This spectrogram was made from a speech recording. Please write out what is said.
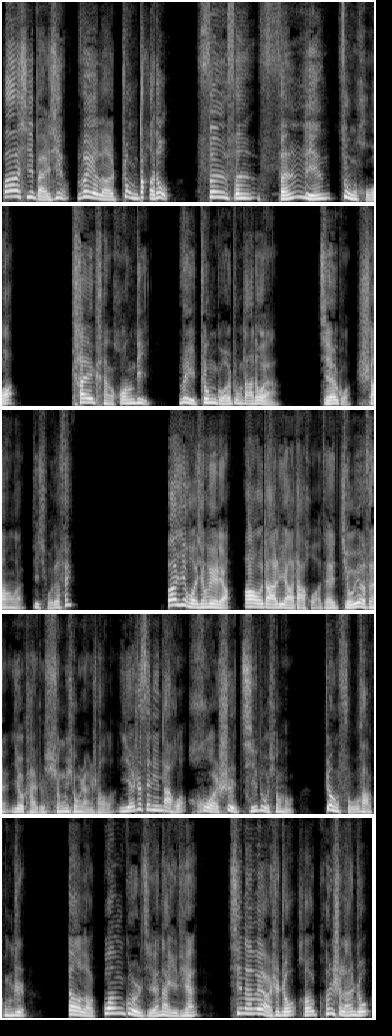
巴西百姓为了种大豆，纷纷焚林纵火，开垦荒地，为中国种大豆呀。结果伤了地球的肺。巴西火情未了，澳大利亚大火在九月份又开始熊熊燃烧了，也是森林大火，火势极度凶猛，政府无法控制。到了光棍节那一天。西南威尔士州和昆士兰州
